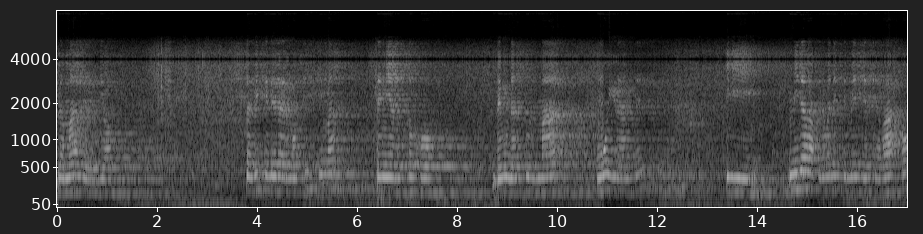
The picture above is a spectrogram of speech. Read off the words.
la Madre de Dios. La Virgen era hermosísima, tenía los ojos de un azul mar muy grande y miraba permanentemente hacia abajo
